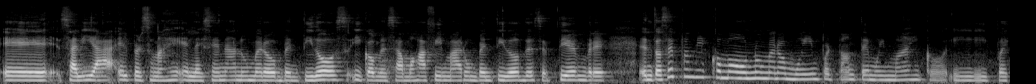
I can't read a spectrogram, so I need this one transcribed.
eh, salía el personaje en la escena número 22 y comenzamos a filmar un 22 de septiembre. Entonces para mí es como un número muy importante, muy mágico y pues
